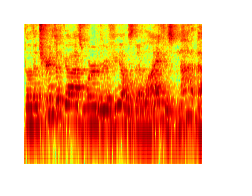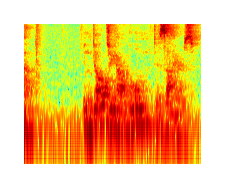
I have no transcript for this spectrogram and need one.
Though the truth of God's word reveals that life is not about indulging our own desires,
